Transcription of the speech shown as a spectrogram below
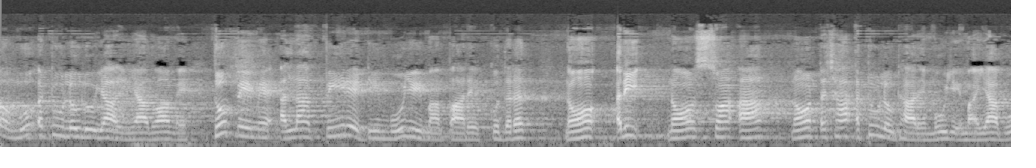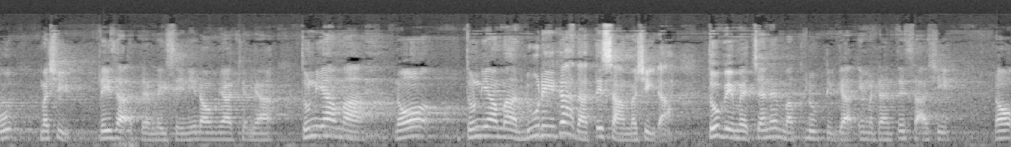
တော့မိုးအတူလုပ်လို့ရရင်ရသွားမယ်တို့ပေမဲ့အလားပေးတဲ့ဒီမိုးရွေမှာပါတဲ့ကုဒရတ်နော်အဲ့ဒီနော်စွမ်းအားနော်တခြားအတုလုပ်ထားတဲ့မိုးရွေမှာရဖို့မရှိလေးစားအတဲမိတ်ဆွေကြီးနောင်များခင်များဒုနီယာမှာနော်ဒုနီယာမှာလူတွေကသာတစ္ဆာမရှိတာတို့ပေမဲ့ကျန်တဲ့မခလုတ်တီကအင်မတန်တစ္ဆာရှိနော်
